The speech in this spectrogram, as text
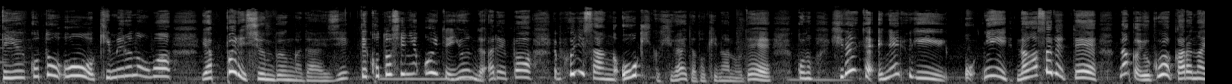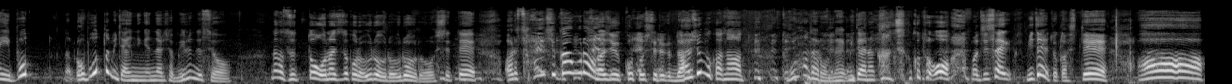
ていうことを決めるのはやっぱり春分が大事。で今年において言うんであればやっぱ富士山が大きく開いた時なのでこの開いたエネルギーに流されてなんかよくわからないボロボットみたいな人間になる人もいるんですよ。なんかずっと同じところうろうろうろうろしてて、あれ3時間ぐらい同じことしてるけど大丈夫かな？どうなんだろうね？みたいな感じのことを、まあ、実際見たりとかして、ああ、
